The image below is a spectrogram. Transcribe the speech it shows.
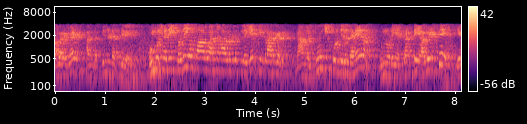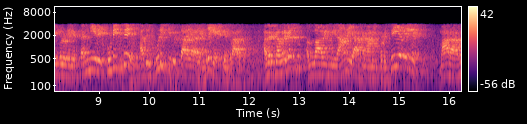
அவர்கள் அந்த பின்னிடத்திலே உம்மு சரி உதயப்பாவு அன்ஹா அவர்களிடத்திலே ஏற்கின்றார்கள். நாங்கள் தூங்கிக் கொண்டிருந்த நேரம் உன்னுடைய கட்டை அவிழ்த்து எங்களுடைய தண்ணீரை குடித்து அதில் குடித்து விட்டாயா என்று கேட்கின்றார்கள். அதற்கு அவர்கள் அல்லாவின் மீது ஆணையாக நான் இப்படி செய்யவில்லை. மாறாக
